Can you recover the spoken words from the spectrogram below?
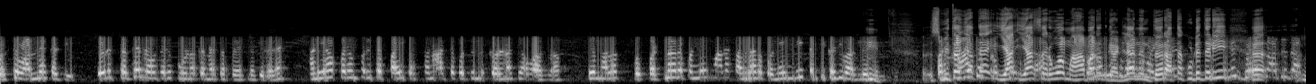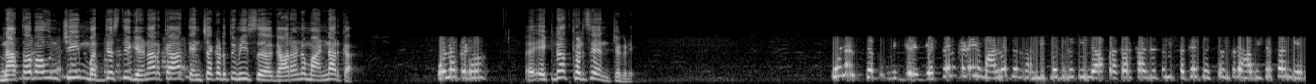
वस्तू आणण्यासाठी तेवढे सगळ्या जबाबदारी पूर्ण करण्याचा प्रयत्न केलेला आहे. आणि या परंपरेच्या पायीत असताना अशा पद्धतीने करणं किंवा वागणं ते मला पटणारं पण नाही मला सांगणारं पण नाही. मी कधी कधी वागले नाही. स्मिताजी आता या या सर्व महाभारत घडल्यानंतर तुम्हाला आता कुठेतरी. नाथाभाऊंची मध्यस्थी घेणार का? त्यांच्याकडे तुम्ही गाऱ्हाणं मांडणार का? कोणाकडं? एकनाथ खडसे यांच्याकडे. ज्येष्ठांकडे. मला जर सांगितलं गेलं की या प्रकार काय झाला तर मी सगळ्या ज्येष्ठांकडे हा विषय सांगेन.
